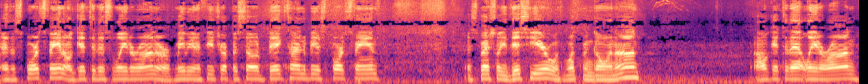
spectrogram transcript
As a sports fan, I'll get to this later on or maybe in a future episode. Big time to be a sports fan, especially this year with what's been going on. I'll get to that later on.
